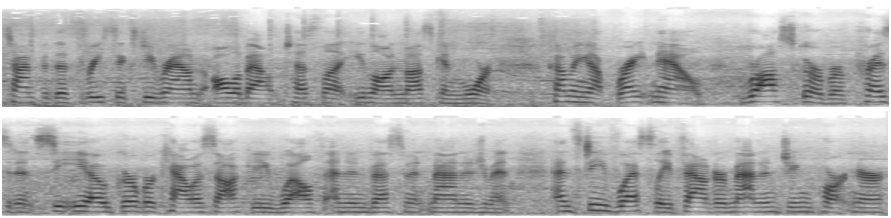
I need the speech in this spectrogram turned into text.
It's time for the 360 round, all about Tesla, Elon Musk, and more. Coming up right now, Ross Gerber, President, CEO, Gerber Kawasaki Wealth and Investment Management, and Steve Westly, founder, managing partner,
